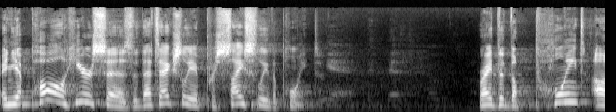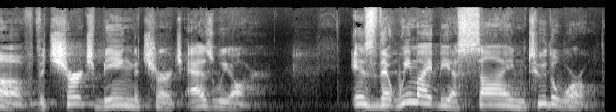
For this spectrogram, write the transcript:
And yet, Paul here says that that's actually precisely the point right? That the point of the church being the church as we are is that we might be a sign to the world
